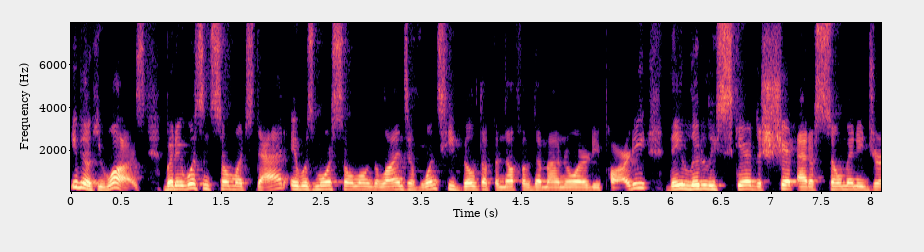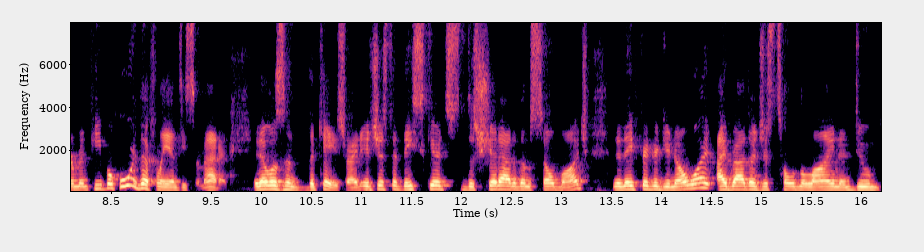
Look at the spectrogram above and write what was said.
even though he was, but it wasn't so much that. It was more so along the lines of once he built up enough of the minority party, party, they literally scared the shit out of so many German people who were definitely anti-Semitic. That wasn't the case, right? It's just that they scared the shit out of them so much that they figured, you know what? I'd rather just toe the line and do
